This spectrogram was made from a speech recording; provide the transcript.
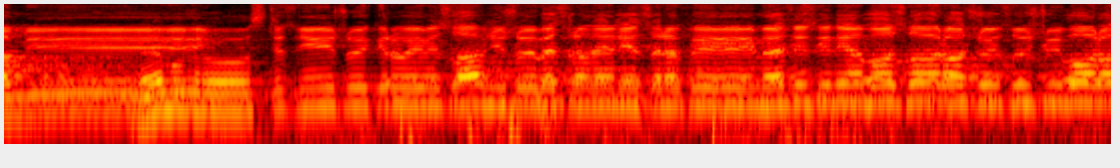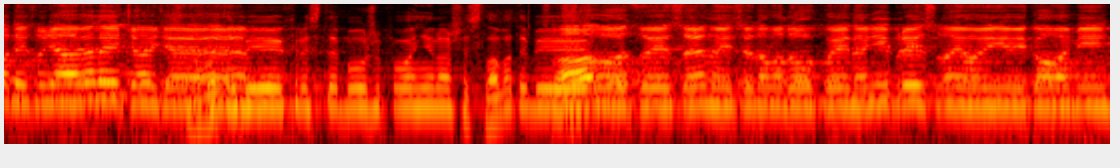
Амінь. Премудрость. Чеснішою, керовим і славнішою, без сравнення Серафим, без істини Богослава, родшою, сущою Богородицю, я Слава величає. тобі, Христе Боже, повання наше, слава тобі. Слава Отцу і Сину і Святому Духу, і нині присно, і во віки віков. Амінь.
